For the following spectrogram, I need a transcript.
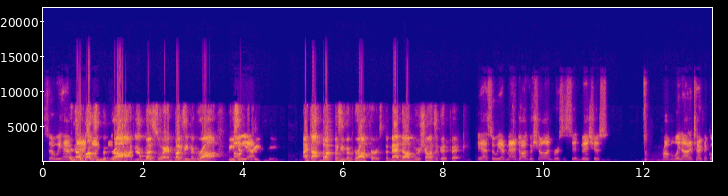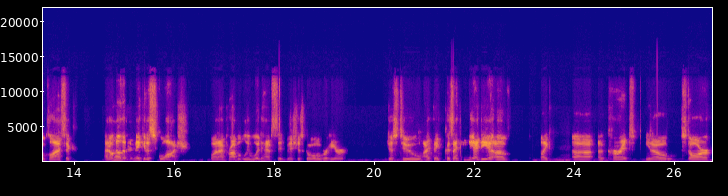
So we have Or no, Mad Bugsy Dog- McGraw, not Buzz Sawyer, Bugsy McGraw. We Oh, said yeah. crazy. I thought Bugsy McGraw first, but Mad Dog Vachon's a good pick. Yeah, so we have Mad Dog Vachon versus Sid Vicious. Probably not a technical classic. I don't know that I'd make it a squash, but I probably would have Sid Vicious go over here just to, I think, because I think the idea of like uh, a current, you know, star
